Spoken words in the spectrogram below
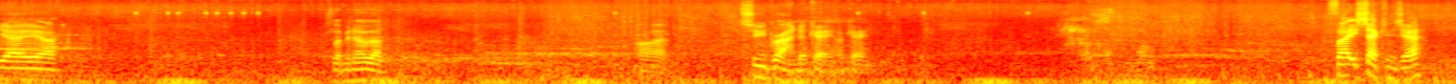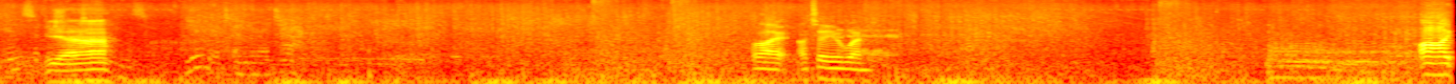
Yeah, yeah. Just let me know then. Alright. Two grand, okay, okay. 30 seconds, yeah? Insufficient Yeah. Unit under attack. Alright, I'll tell you when. Ah, oh, I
